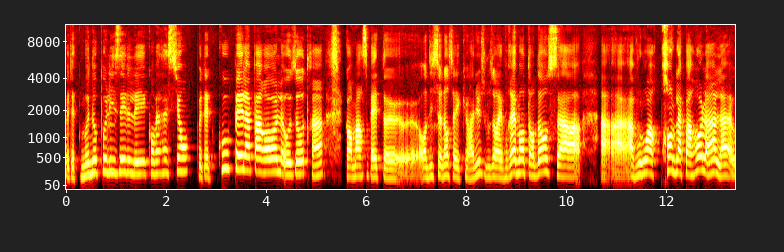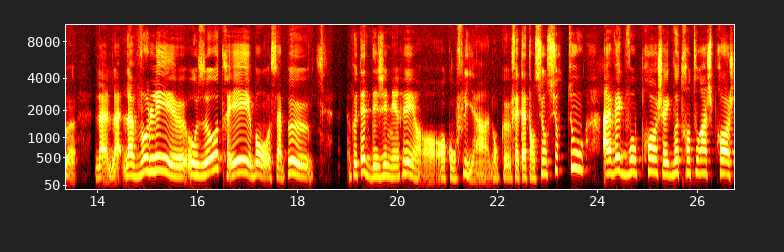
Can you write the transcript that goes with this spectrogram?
peut-être monopoliser les conversations, peut-être couper la parole aux autres. Hein. Quand Mars va être euh, en dissonance avec Uranus, vous aurez vraiment tendance à, à, vouloir prendre la parole, hein, la, la, la, la, voler euh, aux autres, et bon, ça peut peut-être dégénérer en, conflit. Hein. Donc euh, faites attention, surtout avec vos proches, avec votre entourage proche,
